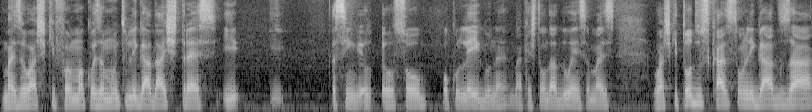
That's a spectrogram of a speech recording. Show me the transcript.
Mas eu acho que foi uma coisa muito ligada a estresse. E, e assim, eu, eu sou um pouco leigo, né, na questão da doença, mas eu acho que todos os casos são ligados a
